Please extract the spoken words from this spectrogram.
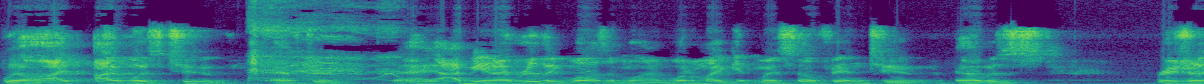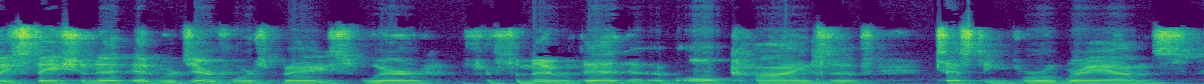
Well, I, I was too. After I, I mean, I really was. I'm like, what am I getting myself into? I was originally stationed at Edwards Air Force Base, where, if you're familiar with that, have all kinds of testing programs.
